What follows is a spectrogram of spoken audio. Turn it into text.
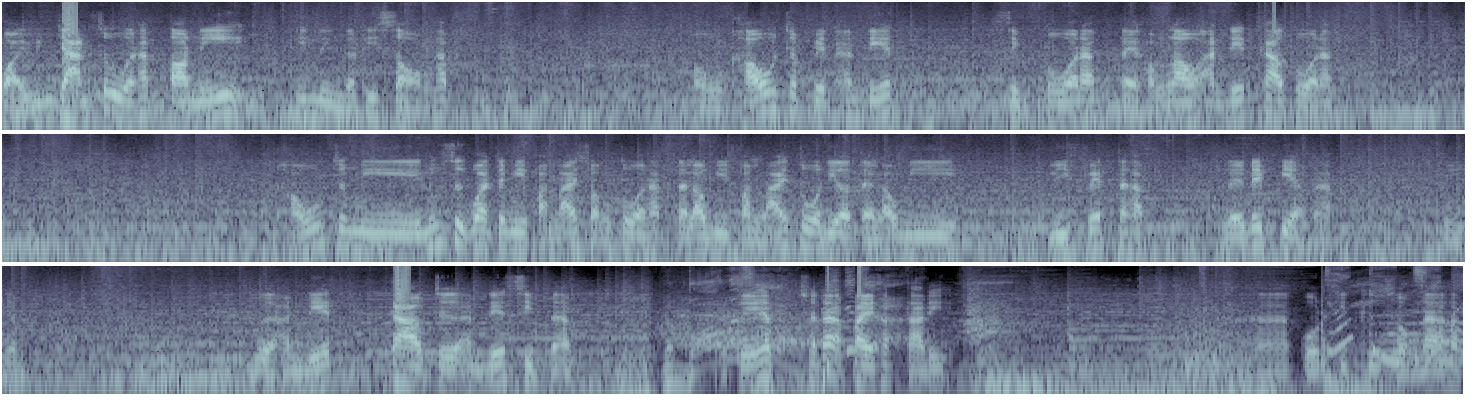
ปล่อยวิญญาณสู้ครับ ตอนนี้ที่หนึ่งกับที่สองครับ ของเขาจะเป็นอันเดส สิบตัวครับ แต่ของเราอันเดสเก้าตัวครับ เขาจะมีรู้สึกว่าจะมีฝันร้ายสองตัวนะครับ แต่เรามีฝันร้ายตัวเดียว แต่เรามีรีเฟซนะครับ เลยได้เปรียบนะครับนี่ครับเมื่ออันเดสเก้าเจออันเดสสิบนะครับโอเคครับชนะไปครับตานี้อ่าโกดคิดขึ้นสองดาวครับ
